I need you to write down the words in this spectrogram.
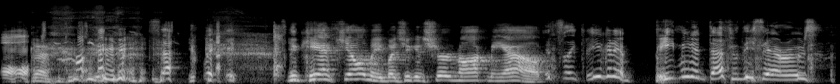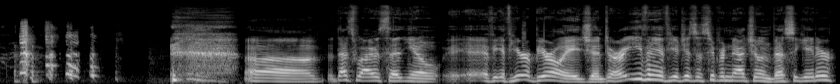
hole. exactly. You can't kill me, but you can sure knock me out. It's like, are you gonna beat me to death with these arrows? Uh, that's why I said, you know, if, if you're a bureau agent or even if you're just a supernatural investigator,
